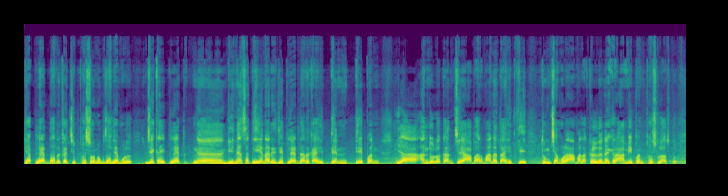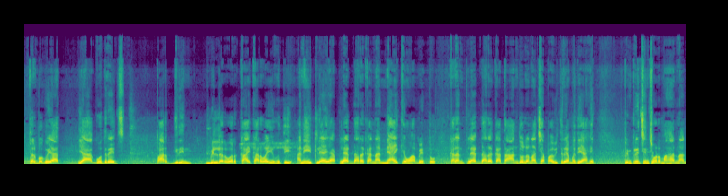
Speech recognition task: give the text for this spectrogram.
ह्या फ्लॅट धारकाची फसवणूक झाल्यामुळं जे काही फ्लॅट घेण्यासाठी येणारे जे फ्लॅट धारक आहेत त्यां ते पण या आंदोलकांचे आभार मानत आहेत की तुमच्यामुळं आम्हाला कळलं नाही तर आम्ही पण फसलो असतो. तर बघूयात या गोदरेज पार्क ग्रीन बिल्डरवर काय कारवाई होती आणि इथल्या ह्या फ्लॅट धारकांना न्याय केव्हा भेटतो? कारण फ्लॅट धारक आता आंदोलनाच्या पावित्र्यामध्ये आहेत. पिंपरी चिंचवड महानाग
